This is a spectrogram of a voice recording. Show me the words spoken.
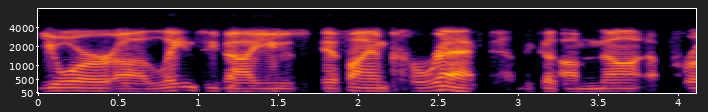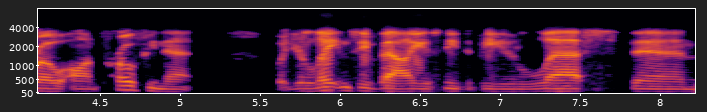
Your uh, latency values, if I am correct, because I'm not a pro on Profinet, but your latency values need to be less than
